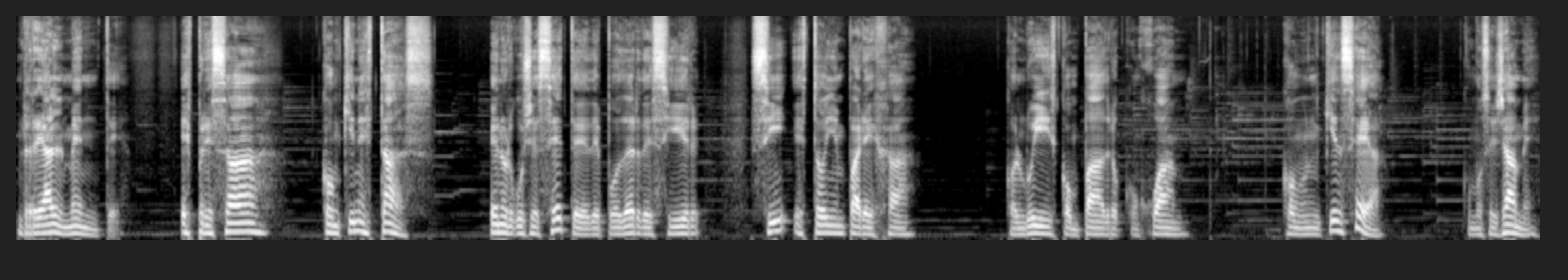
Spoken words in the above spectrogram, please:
realmente. Expresar con quién estás. Enorgullecete de poder decir, sí, estoy en pareja con Luis, con Padro, con Juan, con quien sea, como se llame,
